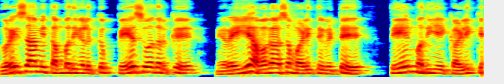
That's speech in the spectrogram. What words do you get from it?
துரைசாமி தம்பதிகளுக்கு பேசுவதற்கு நிறைய அவகாசம் அளித்துவிட்டு தேன்மதியை கழிக்க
